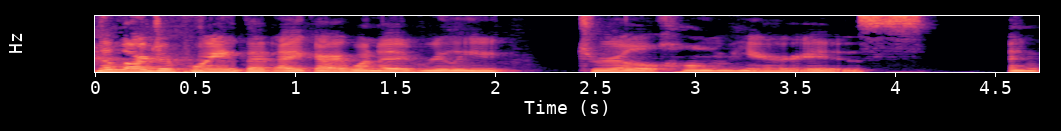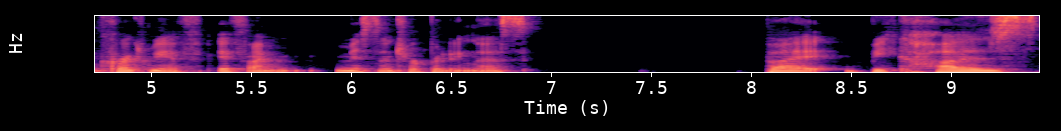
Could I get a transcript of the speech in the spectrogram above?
the larger point that I, I want to really drill home here is, and correct me if, if I'm misinterpreting this, but because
